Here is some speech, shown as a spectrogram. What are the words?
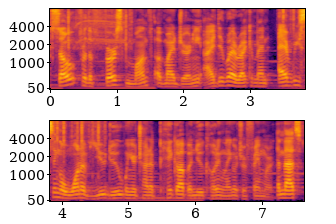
So for the first month of my journey, I did what I recommend every single one of you do when you're trying to pick up a new coding language or framework, and that's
